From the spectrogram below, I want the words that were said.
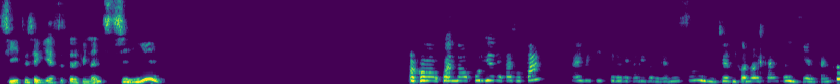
¿Sí? ¿Tú seguías hasta el final? Sí. O como cuando Julio deja su pan, hay veces que lo deja arriba de la mesa y yo digo no alcanzo y sí alcanzo.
